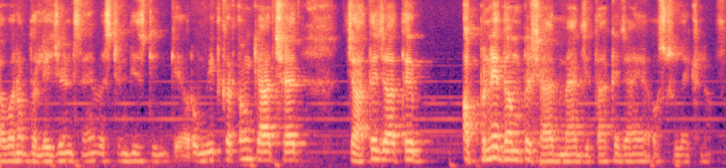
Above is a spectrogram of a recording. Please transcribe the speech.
वन ऑफ़ द लेजेंड्स हैं वेस्ट इंडीज टीम के। और उम्मीद करता हूँ कि आज शायद जाते जाते अपने दम पे शायद मैच जिता के जाए ऑस्ट्रेलिया के खिलाफ।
